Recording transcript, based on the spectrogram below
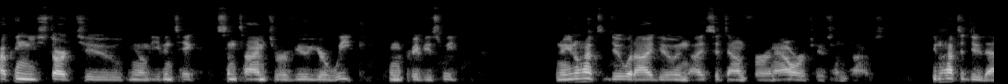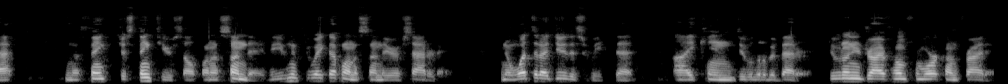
How can you start to, you know, even take some time to review your week from the previous week? You know, you don't have to do what I do and I sit down for an hour or two sometimes. You don't have to do that. You know, think just think to yourself on a Sunday, even if you wake up on a Sunday or a Saturday. You know, what did I do this week that I can do a little bit better? Do it on your drive home from work on Friday.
